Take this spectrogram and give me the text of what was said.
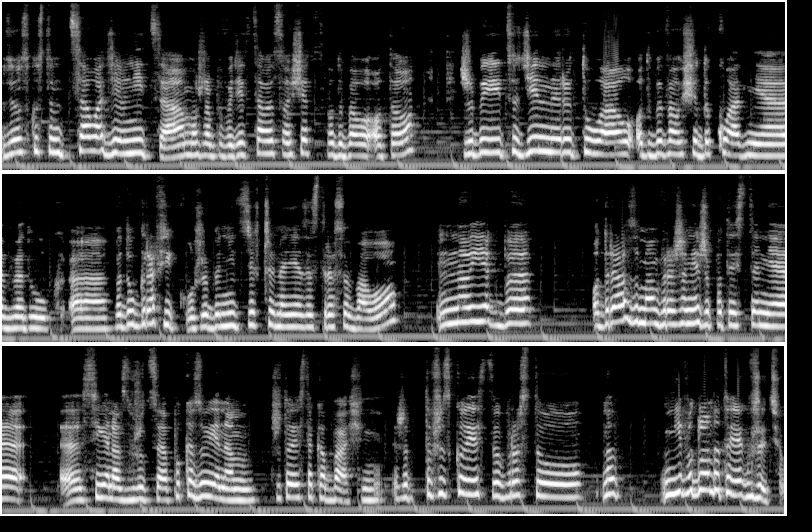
w związku z tym cała dzielnica, można powiedzieć, całe sąsiedztwo dbało o to, żeby jej codzienny rytuał odbywał się dokładnie według, e, według grafiku, żeby nic dziewczyny nie zestresowało. No i jakby od razu mam wrażenie, że po tej scenie e, Sia nas wrzuca, pokazuje nam, że to jest taka baśń, że to wszystko jest po prostu, no nie wygląda to jak w życiu.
